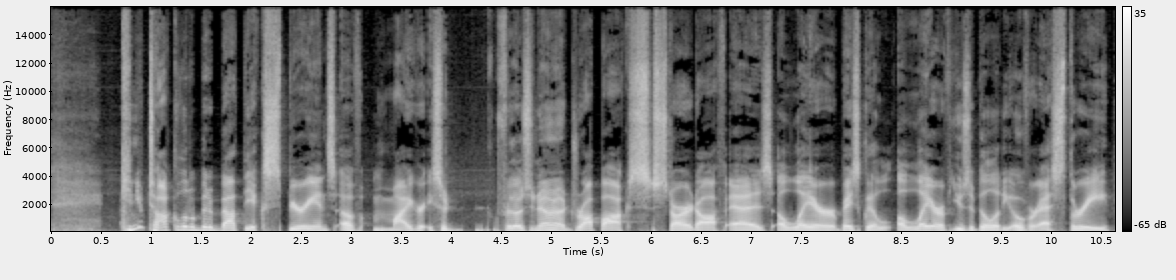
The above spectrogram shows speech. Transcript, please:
Can you talk a little bit about the experience of migrate? So, for those who don't know, Dropbox started off as a layer, basically a, a, layer of usability over S3.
